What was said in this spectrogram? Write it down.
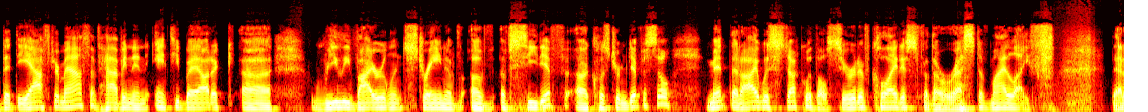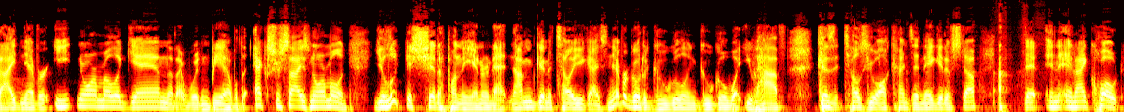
that the aftermath of having an antibiotic, uh, really virulent strain of, of, of C. diff, uh, Clostridium difficile, meant that I was stuck with ulcerative colitis for the rest of my life. That I'd never eat normal again, that I wouldn't be able to exercise normal. And you look this shit up on the internet, and I'm going to tell you guys never go to Google and Google what you have because it tells you all kinds of negative stuff. that and, and I quote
